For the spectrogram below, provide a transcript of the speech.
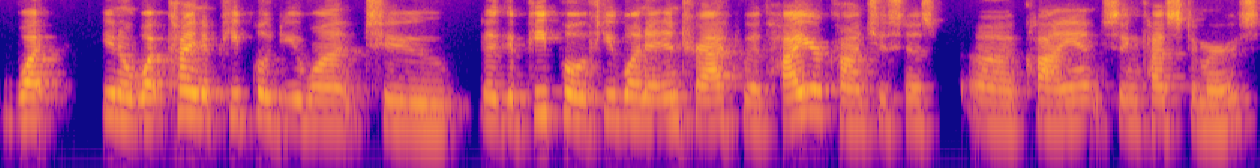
what you know what kind of people do you want to the, the people if you want to interact with higher consciousness uh, clients and customers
